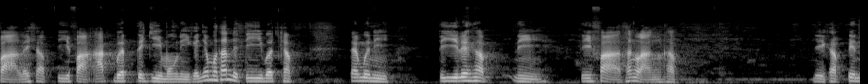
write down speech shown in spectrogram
ฝาเลยครับ ตีฝาอัดเบิดตะกี้มองนี้ก็ยังบ่ทันได้ตีเบิดครับ แต่มือนี้ตีเลยครับ นี่ ตีฝาทั้งหลังครับ นี่ครับเป็น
